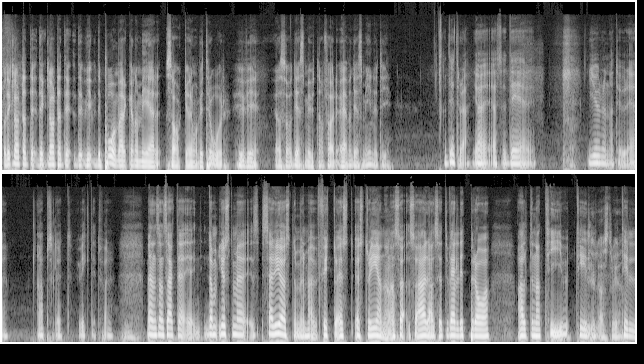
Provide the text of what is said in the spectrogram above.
Och det är klart att det, det, är klart att det, det, vi- det påverkar nog mer saker än vad vi tror. Hur vi, alltså det som är utanför och även det som är inuti. Det tror jag. jag alltså det är, djur och natur är absolut viktigt för. Men som sagt, eh, de, just med, seriöst nu med de här fytoöstrogenerna Ja. så, så är det alltså ett väldigt bra alternativ till, Till östrogen. till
